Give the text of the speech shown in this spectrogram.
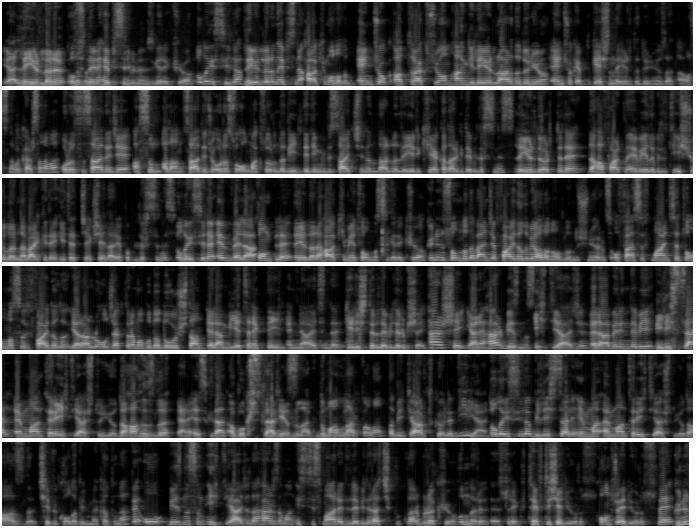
yani layer'ları, o hepsini bilmemiz gerekiyor. Dolayısıyla layer'ların hepsine hakim olalım. En çok atraksiyon hangi layer'larda dönüyor? En çok application layer'da dönüyor zaten aslına bakarsan ama orası sadece asıl alan sadece orası olmak zorunda değil. Dediğim gibi side channel'larla layer 2'ye kadar gidebilirsiniz. Layer 4'te de daha farklı availability issue'larına belki de hit edecek şeyler yapabilirsiniz. Dolayısıyla evvela komple layer'lara hakimiyet olması gerekiyor. Günün sonunda da bence faydalı bir alan olduğunu düşünüyorum. Offensive mindset olması faydalı, yararlı olacaktır ama bu da doğuştan gelen bir yetenek değil en nihayetinde. Geliştirilebilir bir şey. Her şey yani her business ihtiyacı beraberinde bir bilişsel envantere ihtiyaç duyuyor. Daha hızlı yani eskiden abaküsler yazılar, dumanlar falan tabii ki artık öyle değil yani. Dolayısıyla bilişsel enva- envantere ihtiyaç duyuyor daha hızlı, çevik olabilmek adına ve o business'ın ihtiyacı da her zaman istismar edilebilir açıklıklar bırakıyor. Bunları e, sürekli teftiş ediyoruz, kontrol ediyoruz ve günün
